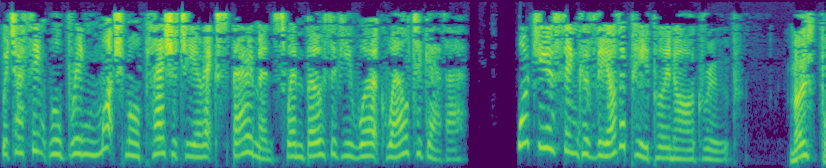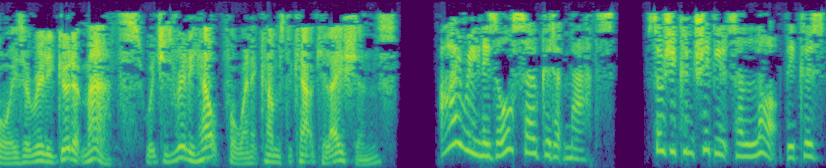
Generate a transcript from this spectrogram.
which I think will bring much more pleasure to your experiments when both of you work well together. What do you think of the other people in our group? Most boys are really good at maths, which is really helpful when it comes to calculations. Irene is also good at maths, so she contributes a lot because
